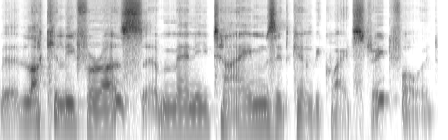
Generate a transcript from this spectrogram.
luckily for us, many times it can be quite straightforward.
